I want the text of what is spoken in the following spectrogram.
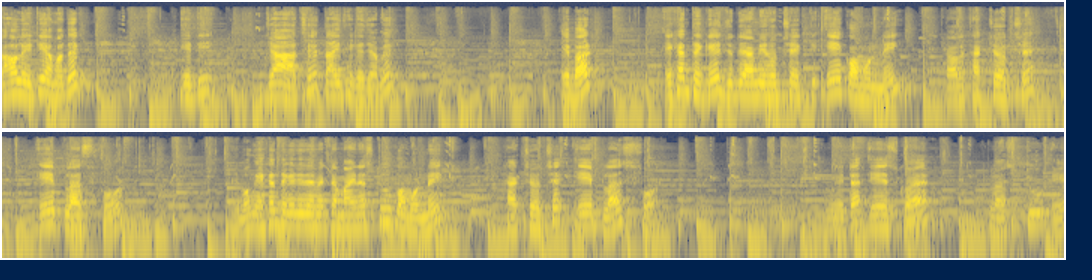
তাহলে এটি আমাদের, এটি যা আছে তাই থেকে যাবে। এবার এখান থেকে যদি আমি হচ্ছে একটি এ কমন নেই, তাহলে থাকছে হচ্ছে এ প্লাস ফোর এবং এখান থেকে যদি আমি একটা মাইনাস টু কমন নেই, থাকছে হচ্ছে এ প্লাস ফোর এবং এটা a square plus two a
